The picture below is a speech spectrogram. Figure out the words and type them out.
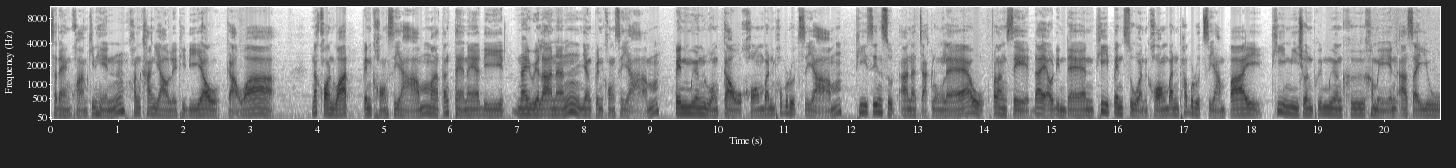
แสดงความคิดเห็นค่อนข้างยาวเลยทีเดียว กล่าวว่า นครวัดเป็นของสยามมาตั้งแต่ในอดีต ในเวลานั้นยังเป็นของสยาม เป็นเมืองหลวงเก่าของบรรพบุรุษสยาม ที่สิ้นสุดอาณาจักรลงแล้ว ฝรั่งเศสได้เอาดินแดนที่เป็นส่วนของบรรพบุรุษสยามไป ที่มีชนพื้นเมืองคือเขมรอาศัยอยู่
